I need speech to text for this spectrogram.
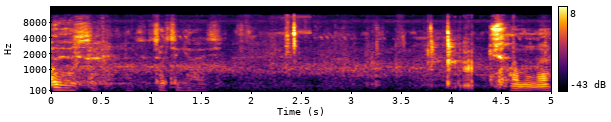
어이, 잘 챙겨놔야지. 참네.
